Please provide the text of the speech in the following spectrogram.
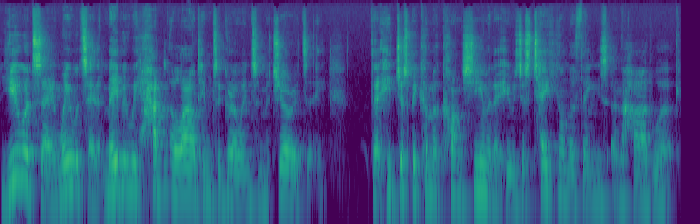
you would say, and we would say, that maybe we hadn't allowed him to grow into maturity, that he'd just become a consumer, that he was just taking on the things and the hard work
